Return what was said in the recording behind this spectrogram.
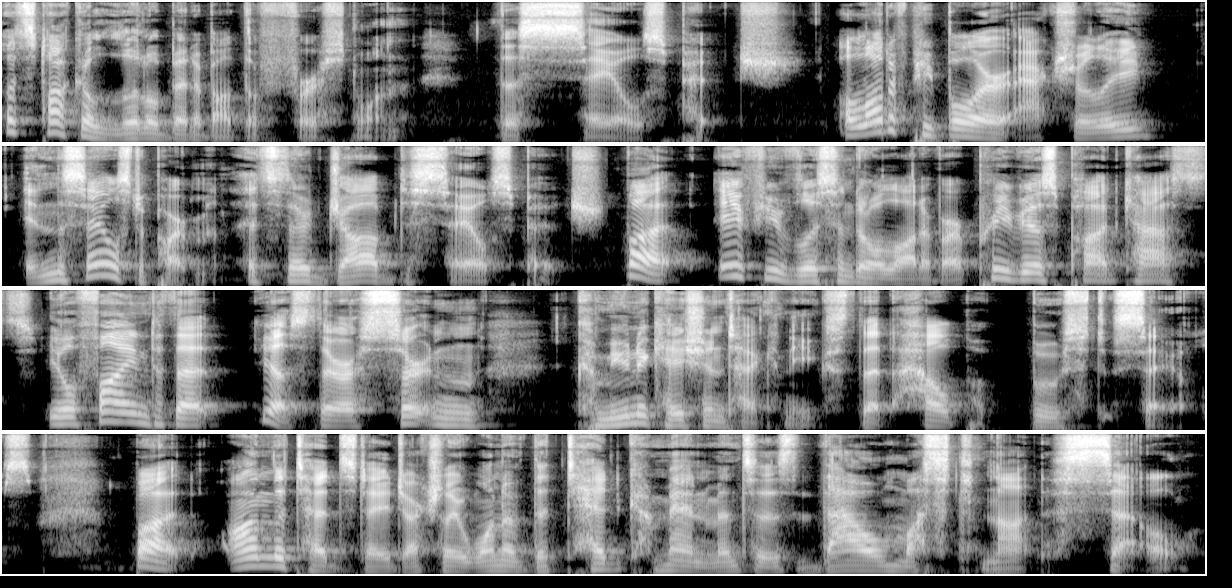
Let's talk a little bit about the first one the sales pitch. A lot of people are actually in the sales department. It's their job to sales pitch. But if you've listened to a lot of our previous podcasts, you'll find that, yes, there are certain communication techniques that help boost sales. But on the TED stage, actually, one of the TED commandments is thou must not sell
